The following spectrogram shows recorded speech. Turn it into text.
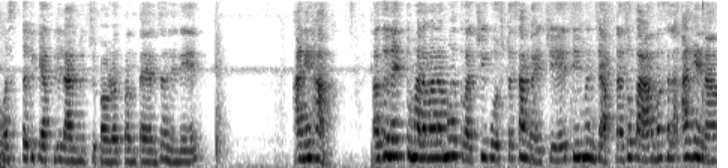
मस्तपैकी आपली लाल मिरची पावडर पण तयार झालेली आहे. आणि हा अजून एक तुम्हाला मला महत्वाची गोष्ट सांगायची आहे. ती म्हणजे आपला जो काळा मसाला आहे ना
